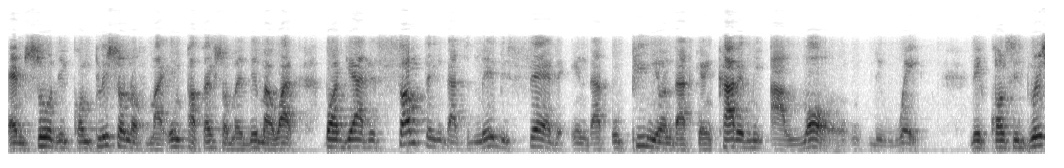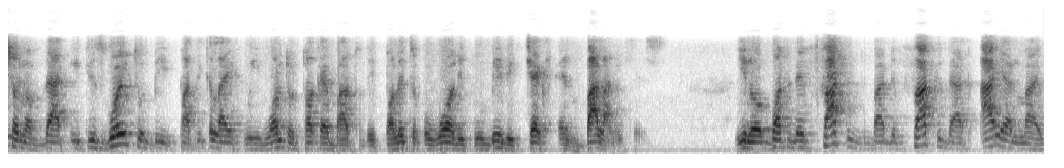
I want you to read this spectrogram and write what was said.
And so the completion of my imperfection may be my wife. But there is something that may be said in that opinion that can carry me along the way. The consideration of that, it is going to be, particularly if we want to talk about the political world, it will be the checks and balances. You know, but the fact, but the fact that I and my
